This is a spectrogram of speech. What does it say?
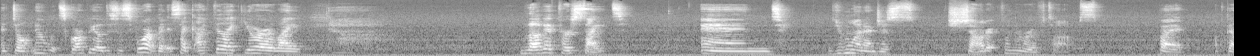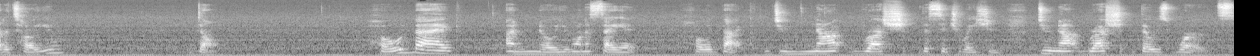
I don't know what Scorpio this is for, but it's like I feel like you're like love at first sight, and you want to just shout it from the rooftops. But I've got to tell you, don't hold back. I know you want to say it. Hold back. Do not rush the situation. Do not rush those words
